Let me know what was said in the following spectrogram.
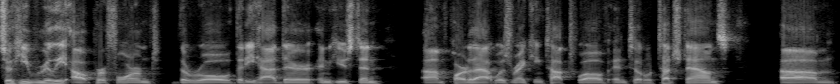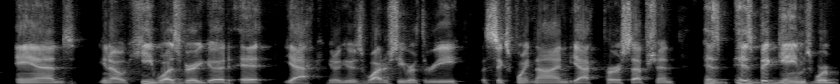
So he really outperformed the role that he had there in Houston. Um, part of that was ranking top 12 in total touchdowns. Um, and, you know, he was very good at YAC. You know, he was wide receiver three with 6.9 YAC per reception. His his big games were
